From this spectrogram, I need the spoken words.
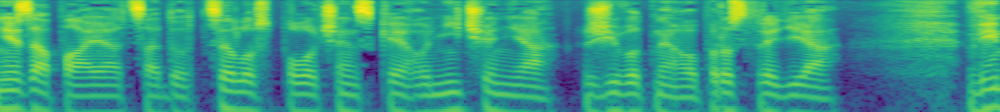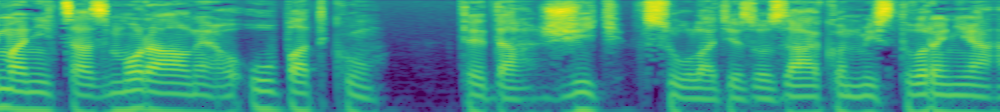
nezapájať sa do celospoločenského ničenia životného prostredia, vymaniť sa z morálneho úpadku, teda žiť v súlade so zákonmi stvorenia,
